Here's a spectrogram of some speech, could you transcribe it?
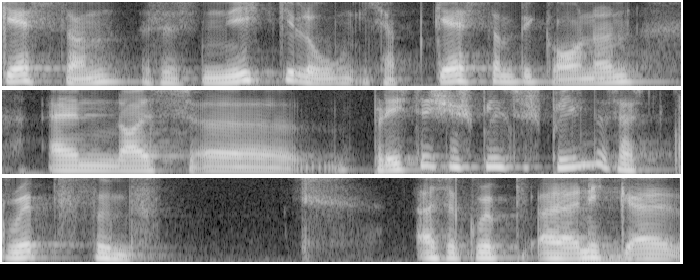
gestern, es ist nicht gelogen, ich habe gestern begonnen, ein neues äh, PlayStation-Spiel zu spielen, das heißt Grip 5. Also Grip, äh, nicht äh,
